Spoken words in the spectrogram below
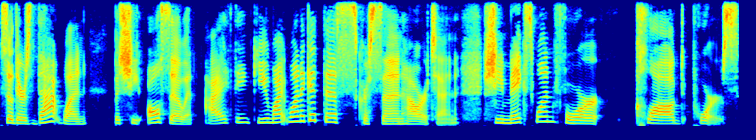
So there's that one. But she also, and I think you might want to get this, Kristen Howerton, she makes one for clogged pores.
